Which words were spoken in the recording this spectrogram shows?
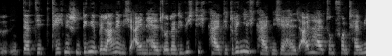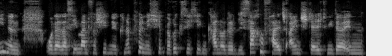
die technischen Dinge, Belange nicht einhält oder die Wichtigkeit, die Dringlichkeit nicht erhält, Einhaltung von Terminen oder dass jemand verschiedene Knöpfe nicht berücksichtigen kann oder die Sachen falsch einstellt, wieder in,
